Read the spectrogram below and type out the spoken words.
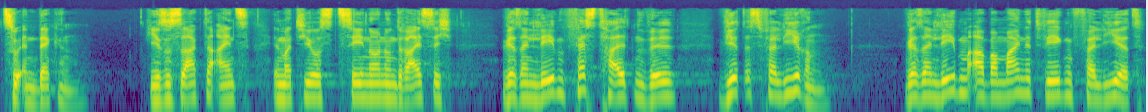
zu entdecken. Jesus sagte eins in Matthäus 10, 39, wer sein Leben festhalten will, wird es verlieren. Wer sein Leben aber meinetwegen verliert,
